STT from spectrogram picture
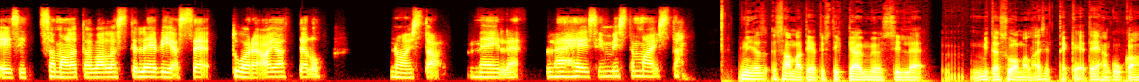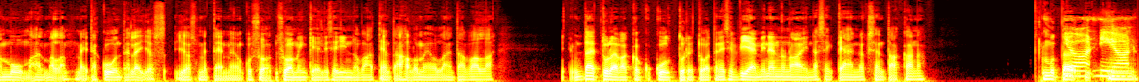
ei sit samalla tavalla sitten leviä se tuore ajattelu noista meille läheisimmistä maista. Niin ja sama tietysti käy myös sille, mitä suomalaiset tekee. Et eihän kukaan muu maailmalla meitä kuuntele, jos, jos me teemme jonkun suomenkielisen innovaation tai haluamme jollain tavalla, tai tulee vaikka kulttuurituote, niin se vieminen on aina sen käännöksen takana. Mutta, Joo, niin on. Mm,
